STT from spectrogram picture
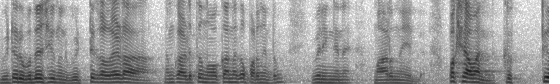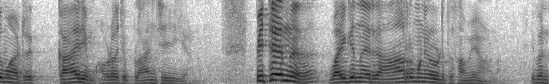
വീട്ടുകാർ ഉപദേശിക്കുന്നുണ്ട് വിട്ട് കളയടാ നമുക്ക് അടുത്ത് നോക്കാമെന്നൊക്കെ പറഞ്ഞിട്ടും ഇവനിങ്ങനെ മാറുന്നേ ഇല്ല പക്ഷെ അവൻ കൃത്യമായിട്ടൊരു കാര്യം അവിടെ വെച്ച് പ്ലാൻ ചെയ്യുകയാണ്. പിറ്റേന്ന് വൈകുന്നേരം ഒരു ആറു മണിയോടുത്ത സമയമാണ് ഇവൻ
